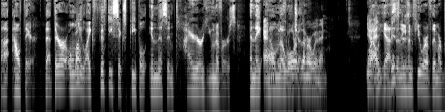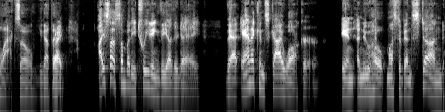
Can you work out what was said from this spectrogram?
uh, out there. That there are only Well- like 56 people in this entire universe, and they And all know four each of them other. are women. well, and yes, and is- even fewer of them are black. So you got that. Right. I saw somebody tweeting the other day that Anakin Skywalker in A New Hope must have been stunned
